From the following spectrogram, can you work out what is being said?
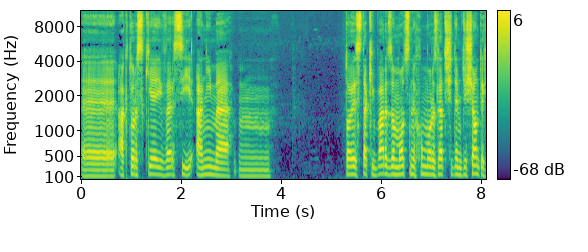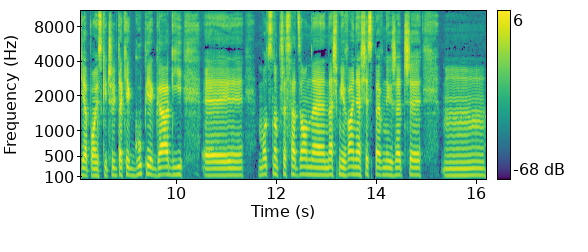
e, aktorskiej wersji anime. Mm. To jest taki bardzo mocny humor z lat 70. japoński, czyli takie głupie gagi, e, mocno przesadzone naśmiewania się z pewnych rzeczy. Mm.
